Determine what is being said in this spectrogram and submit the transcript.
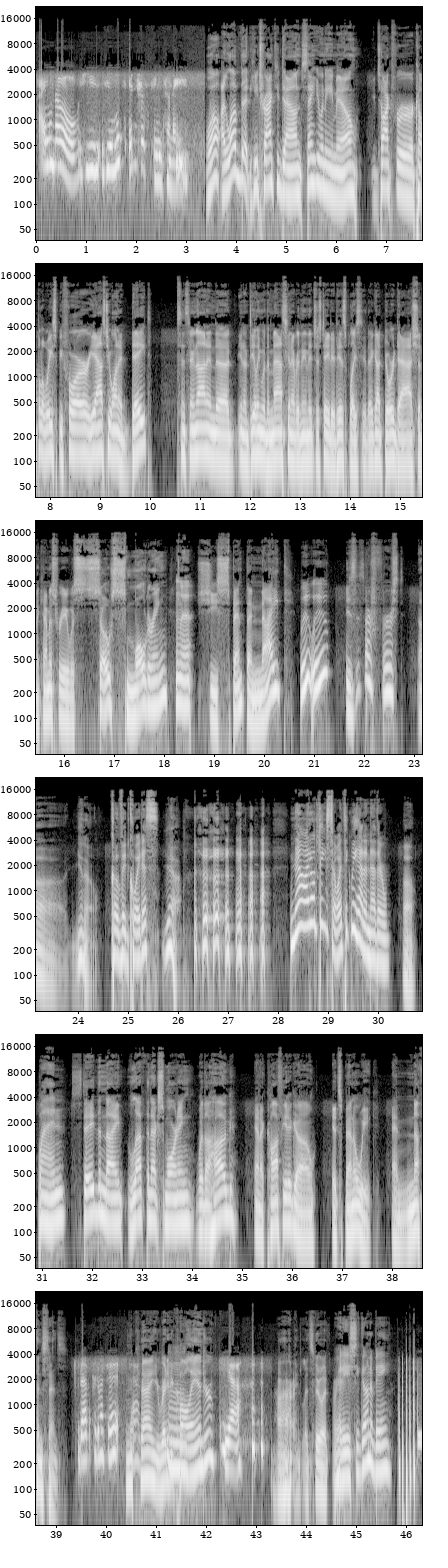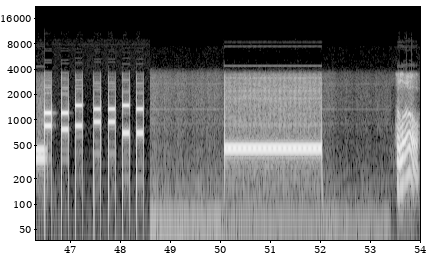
I don't know. He he looked interesting to me. well, I love that he tracked you down, sent you an email. You talked for a couple of weeks before he asked you on a date. Since they're not into you know dealing with the mask and everything, they just ate at his place. They got DoorDash, and the chemistry was so smoldering. She spent the night. woo woo. Is this our first? uh You know, COVID coitus? yeah. No, I don't think so. I think we had another Oh, one. stayed the night, left the next morning with a hug and a coffee to go. It's been a week and nothing since. That's pretty much it. Yeah. Okay, you ready to hmm. call Andrew? Yeah. All right, let's do it. Ready is she going to be? Hello.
